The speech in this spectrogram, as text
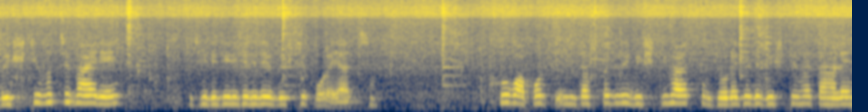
বৃষ্টি হচ্ছে বাইরে ধীরে ধীরে ধীরে ধীরে বৃষ্টি পড়ে যাচ্ছে। খুব অপর্যস্ত যদি বৃষ্টি হয়, খুব জোরে যদি বৃষ্টি হয়, তাহলে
